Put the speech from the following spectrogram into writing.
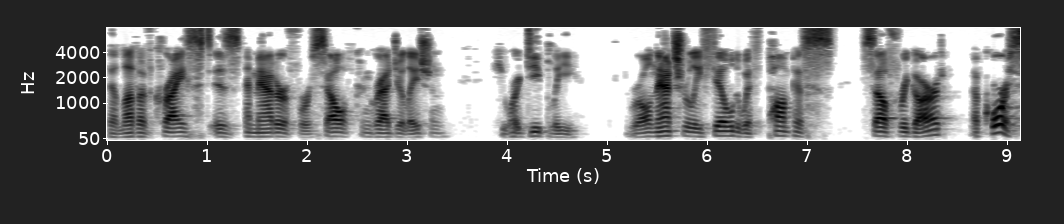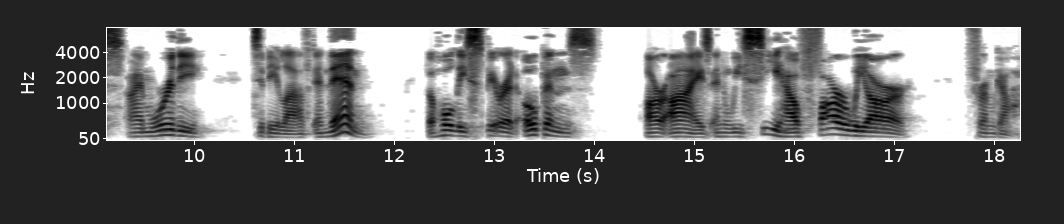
the love of Christ is a matter for self congratulation, you are deeply, we're all naturally filled with pompous self regard. Of course, I am worthy to be loved. And then the Holy Spirit opens our eyes and we see how far we are from God.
